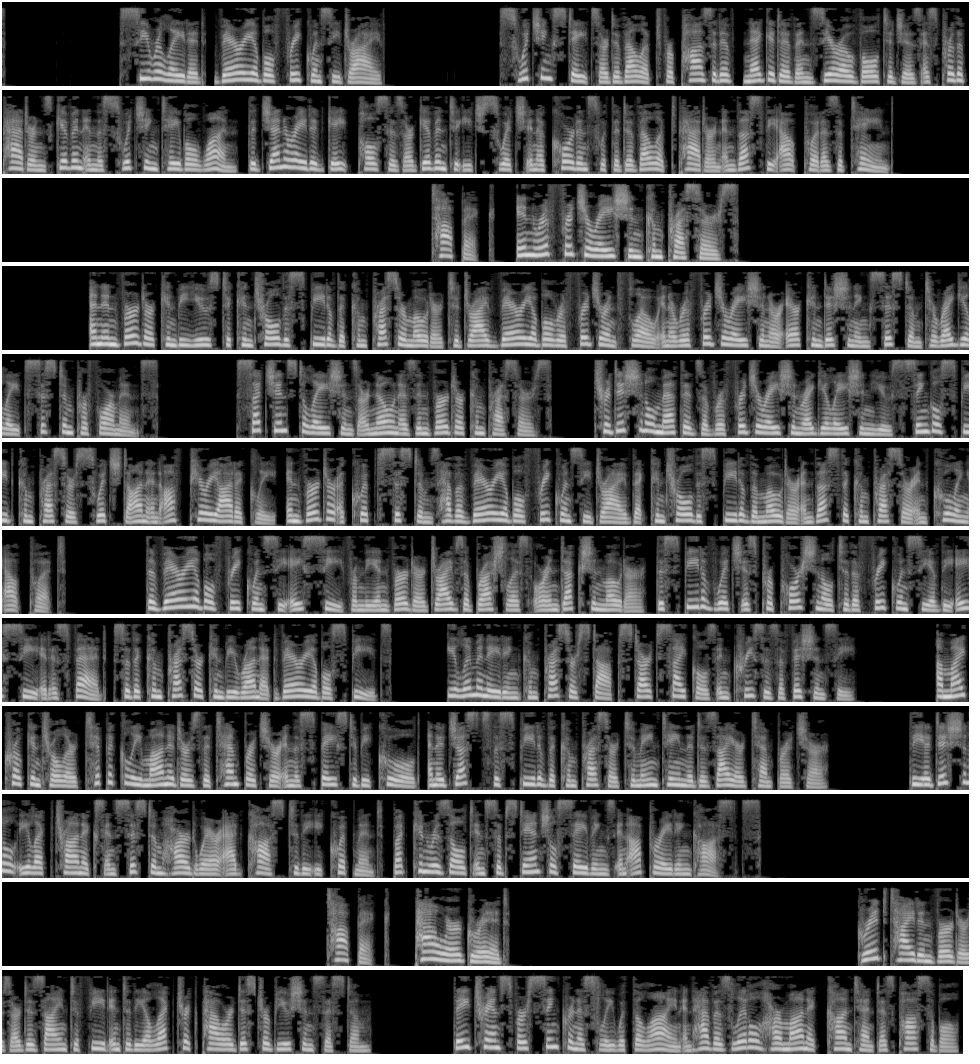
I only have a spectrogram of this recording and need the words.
C-related, variable frequency drive switching states are developed for positive, negative and zero voltages as per the patterns given in the switching table 1. The generated gate pulses are given to each switch in accordance with the developed pattern and thus the output is obtained. Topic. In refrigeration compressors An inverter can be used to control the speed of the compressor motor to drive variable refrigerant flow in a refrigeration or air conditioning system to regulate system performance. Such installations are known as inverter compressors. Traditional methods of refrigeration regulation use single-speed compressors switched on and off periodically. Inverter-equipped systems have a variable frequency drive that control the speed of the motor and thus the compressor and cooling output. The variable frequency AC from the inverter drives a brushless or induction motor, the speed of which is proportional to the frequency of the AC it is fed, so the compressor can be run at variable speeds. Eliminating compressor stop-start cycles increases efficiency. A microcontroller typically monitors the temperature in the space to be cooled, and adjusts the speed of the compressor to maintain the desired temperature. The additional electronics and system hardware add cost to the equipment, but can result in substantial savings in operating costs. Topic. Power grid Grid-tied inverters are designed to feed into the electric power distribution system. They transfer synchronously with the line and have as little harmonic content as possible.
